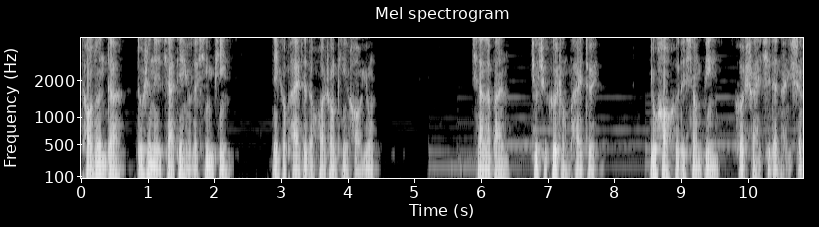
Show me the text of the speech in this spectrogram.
讨论的都是哪家店有了新品。哪个牌子的化妆品好用？下了班就去各种派对，有好喝的香槟和帅气的男生。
